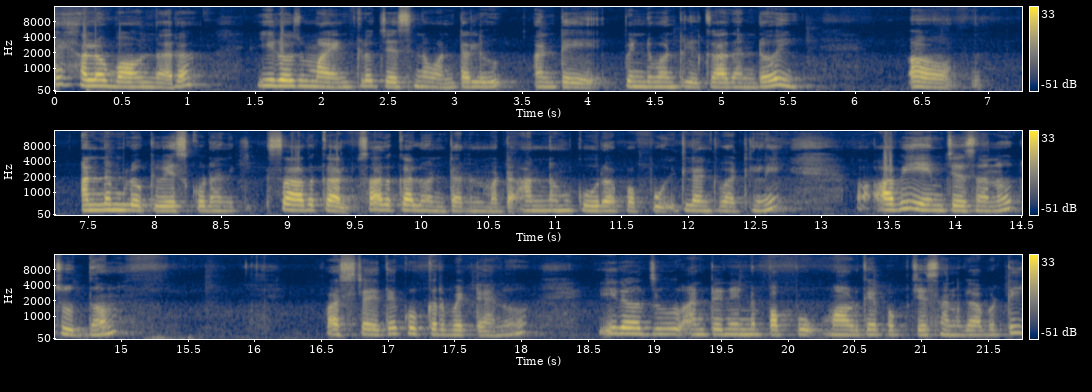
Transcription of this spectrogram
హాయ్ హలో బాగున్నారా? ఈరోజు మా ఇంట్లో చేసిన వంటలు అంటే పిండి వంటలు కాదండోయ్ అన్నంలోకి వేసుకోవడానికి సాధకాలు సాధకాలు అంటారనమాట అన్నం కూర పప్పు ఇట్లాంటి వాటిని అవి ఏం చేశానో చూద్దాం. ఫస్ట్ అయితే కుక్కర్ పెట్టాను. ఈరోజు అంటే నిన్న పప్పు మామిడికాయ పప్పు చేశాను కాబట్టి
